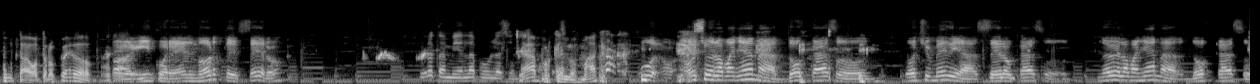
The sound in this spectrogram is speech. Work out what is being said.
puta otro pedo. Ahí en Corea del Norte, cero. pero también la población. Ah, porque los matan. Uy, 8 de la mañana, dos casos. 8 y media, cero casos. 9 de la mañana, dos casos.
